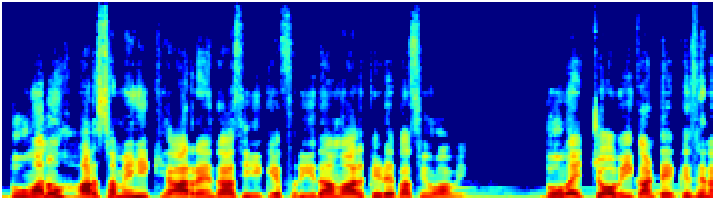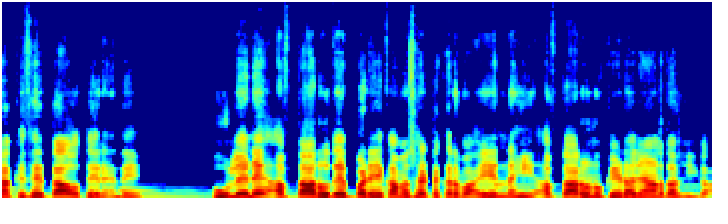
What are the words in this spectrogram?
ਦੋਵਾਂ ਨੂੰ ਹਰ ਸਮੇਂ ਹੀ ਖਿਆਲ ਰਹਿੰਦਾ ਸੀ ਕਿ ਫਰੀ ਦਾ ਮਾਲ ਕਿਹੜੇ ਪਾਸਿਓਂ ਆਵੇ। ਦੋਵੇਂ 24 ਘੰਟੇ ਕਿਸੇ ਨਾ ਕਿਸੇ ਦਾਅ ਉੱਤੇ ਰਹਿੰਦੇ। ਪੂਲੇ ਨੇ ਅਵਤਾਰੋ ਦੇ ਬੜੇ ਕੰਮ ਸੈੱਟ ਕਰਵਾਏ, ਨਹੀਂ ਅਵਤਾਰੋ ਨੂੰ ਕਿਹੜਾ ਜਾਣਦਾ ਸੀਗਾ?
